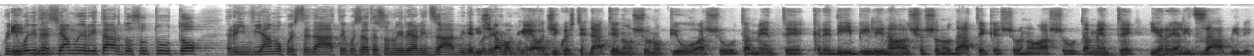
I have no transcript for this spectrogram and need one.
Quindi e, voi dite siamo in ritardo su tutto, rinviamo queste date, queste date sono irrealizzabili. diciamo che, che oggi queste date non sono più assolutamente credibili, no? cioè sono date che sono assolutamente irrealizzabili.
